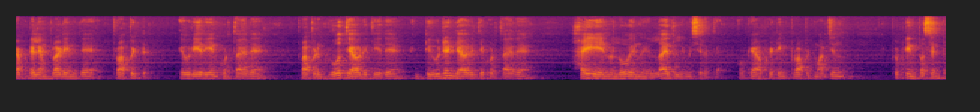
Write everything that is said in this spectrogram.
capital employed ಏನಿದೆ? ಪ್ರಾಫಿಟ್ ಎವ್ರಿ ಇಯರ್ ಏನು ಕೊಡ್ತಾ ಇದೆ? ಪ್ರಾಫಿಟ್ ಗ್ರೋತ್ ಯಾವ ರೀತಿ ಇದೆ? ಡಿವಿಡೆಂಡ್ ಯಾವ ರೀತಿ ಕೊಡ್ತಾ ಇದೆ? ಹೈ ಏನು ಲೋ ಏನು, ಎಲ್ಲ ಇದ್ರ ಲಿಮಿಟ್ಸ್ ಇರುತ್ತೆ. Okay operating profit margin fifteen percent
